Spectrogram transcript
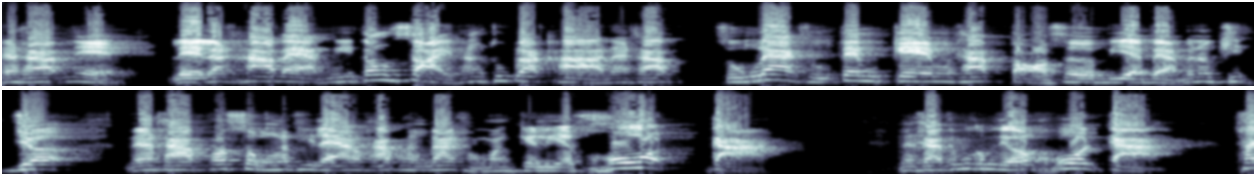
นะครับนี่เลทราคาแบบนี้ต้องใส่ทั้งทุกราคานะครับ สูงแรกสูงเต็มเกมครับ ต่อเซอร์เบียแบบไม่ต้องคิดเยอะ นะครับเพราะทรงนัดที่แล้วครับ ทางด้านของบังเกเรียโคตรกากนะครับต้องพูดคำเดียวว่าโคตรกากถ้า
